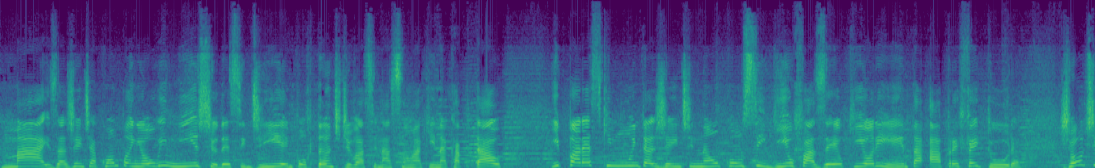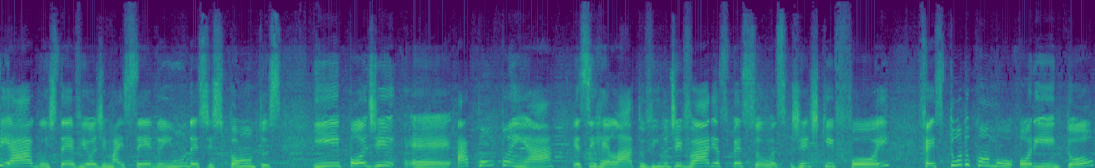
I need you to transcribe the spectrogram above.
Mas a gente acompanhou o início desse dia importante de vacinação aqui na capital e parece que muita gente não conseguiu fazer o que orienta a prefeitura. João Tiago esteve hoje mais cedo em um desses pontos e pôde é, acompanhar esse relato vindo de várias pessoas. Gente que foi, fez tudo como orientou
